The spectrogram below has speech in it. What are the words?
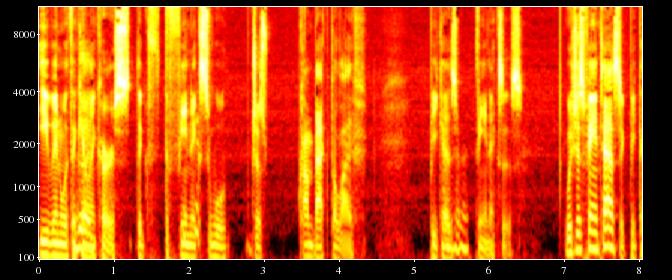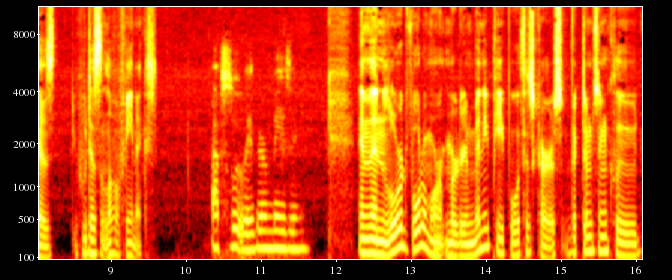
Even with a Good. killing curse, the, the phoenix will just come back to life because Mhm. phoenixes, which is fantastic because who doesn't love a phoenix? Absolutely, they're amazing. And then Lord Voldemort murdered many people with his curse. Victims include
